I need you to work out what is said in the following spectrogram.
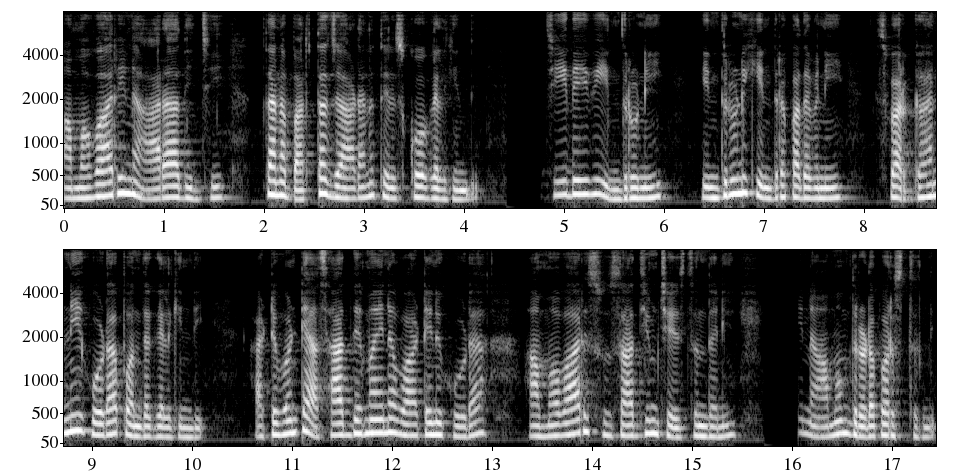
అమ్మవారిని ఆరాధించి తన భర్త జాడను తెలుసుకోగలిగింది. సచీదేవి ఇంద్రుని ఇంద్రునికి ఇంద్ర పదవిని స్వర్గాన్ని కూడా పొందగలిగింది. అటువంటి అసాధ్యమైన వాటిని కూడా అమ్మవారు సుసాధ్యం చేస్తుందని ఈ నామం దృఢపరుస్తుంది.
